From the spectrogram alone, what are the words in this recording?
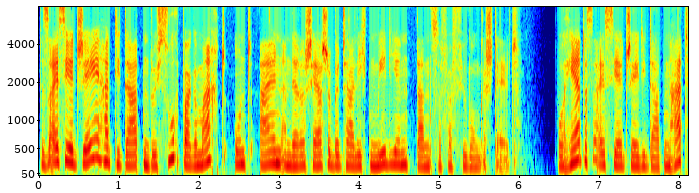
Das ICAJ hat die Daten durchsuchbar gemacht und allen an der Recherche beteiligten Medien dann zur Verfügung gestellt. Woher das ICIJ die Daten hat,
